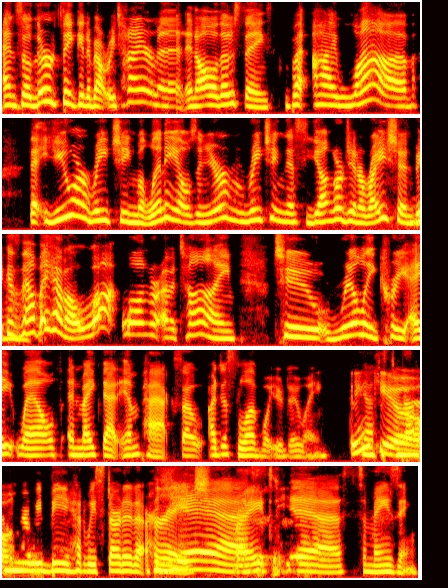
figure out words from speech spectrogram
and so they're thinking about retirement and all of those things. But I love that you are reaching millennials and you're reaching this younger generation because yeah. now they have a lot longer of a time to really create wealth and make that impact. So I just love what you're doing. Thank yeah, you. Where we'd be had we started at her yes, age, right? Yes, it's amazing.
